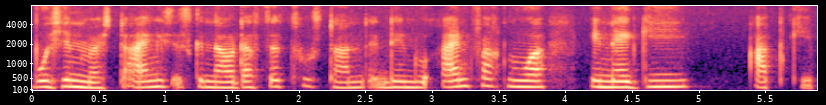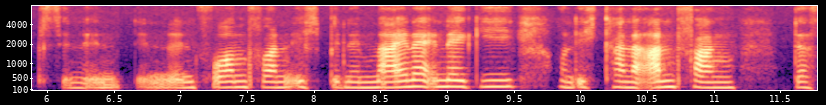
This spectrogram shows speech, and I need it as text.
wo ich hin möchte. Eigentlich ist genau das der Zustand, in dem du einfach nur Energie abgibst, in, in, in, Form von, ich bin in meiner Energie und ich kann anfangen, das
